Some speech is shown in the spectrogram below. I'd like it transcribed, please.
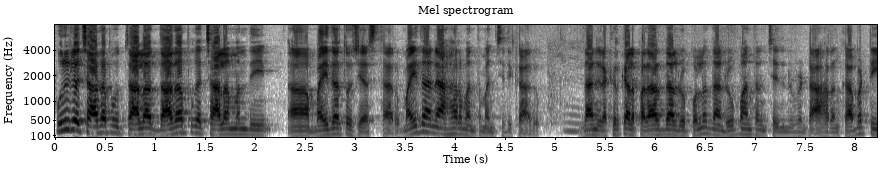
పూరిలో దాదాపు చాలా దాదాపుగా చాలామంది మైదాతో చేస్తారు. మైదా అనే ఆహారం అంత మంచిది కాదు. దాని రకరకాల పదార్థాల రూపంలో దాని రూపాంతరం చెందినటువంటి ఆహారం కాబట్టి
